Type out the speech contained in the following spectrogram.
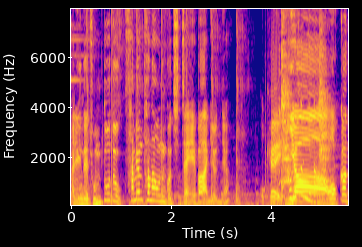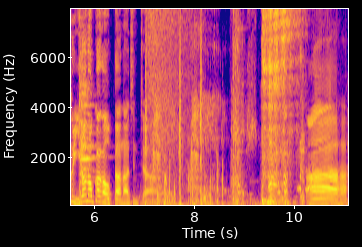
아니 근데 좀도둑 사면타 나오는 거 진짜 에바 아니었냐? 오케이. 이야 감사합니다. 억까도 이런 억까가 없다 나 진짜 아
